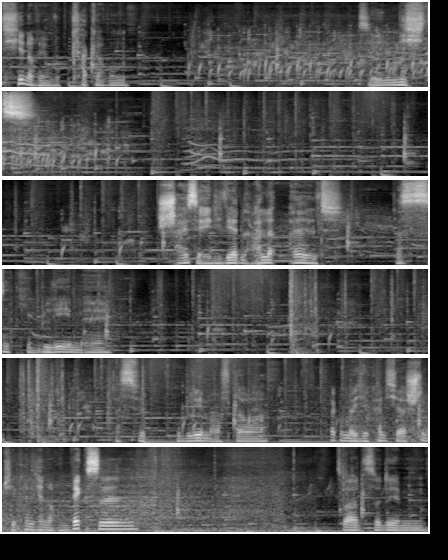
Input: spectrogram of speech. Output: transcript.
Hier noch irgendwo Kacke rum. Ich sehe nichts. Scheiße, ey, die werden alle alt. Das ist ein Problem, ey. Das wird ein Problem auf Dauer. Ja, guck mal, hier kann ich ja, stimmt, hier kann ich ja noch wechseln. Zwar zu dem,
